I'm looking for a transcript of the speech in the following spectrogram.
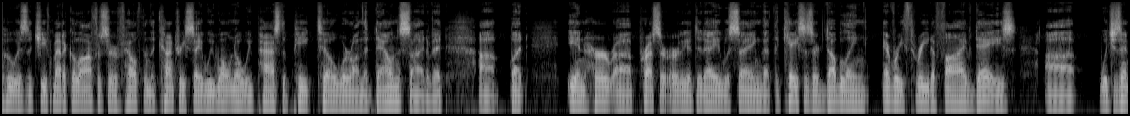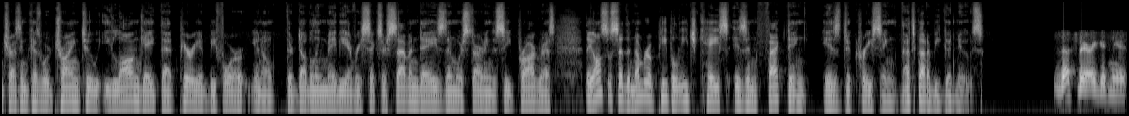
who is the chief medical officer of health in the country, say we won't know we passed the peak till we're on the downside of it, uh, but in her uh, presser earlier today was saying that the cases are doubling every three to five days, uh, which is interesting because we're trying to elongate that period before, you know, they're doubling maybe every six or seven days. Then we're starting to see progress. They also said the number of people each case is infecting is decreasing. That's got to be good news. That's very good news.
